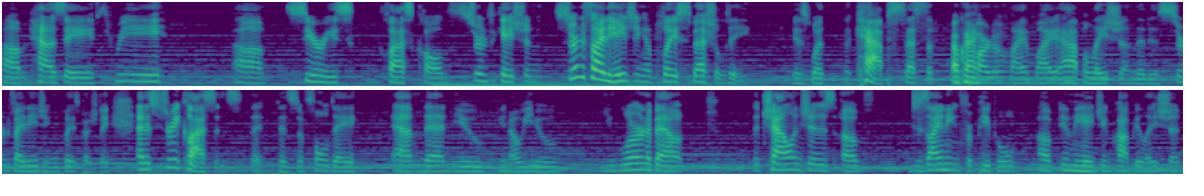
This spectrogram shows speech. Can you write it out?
um, has a three um, series class called Certification Certified Aging in Place Specialty, is what the CAPS. That's the okay. part of my my appellation that is Certified Aging in Place Specialty, and it's three classes. That it's a full day, and then you you know you you learn about the challenges of designing for people of, in the aging population.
